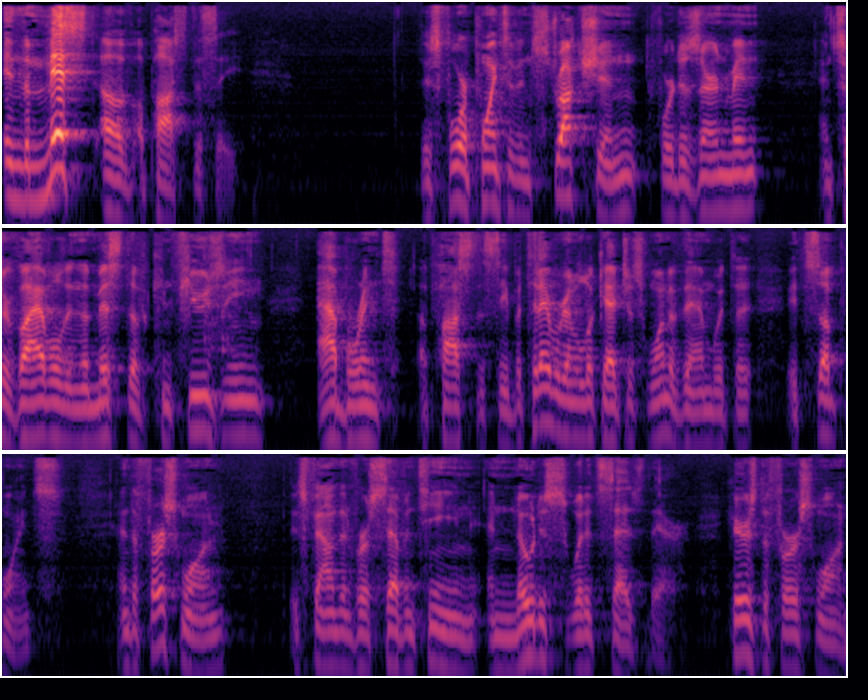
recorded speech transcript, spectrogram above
in the midst of apostasy. There's four points of instruction for discernment and survival in the midst of confusing, aberrant apostasy. But today we're going to look at just one of them with the, its subpoints. And the first one is found in verse 17. And notice what it says there. Here's the first one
